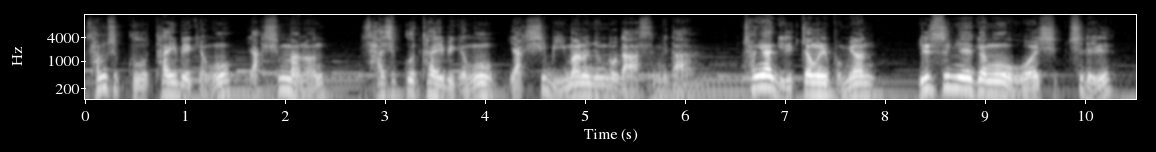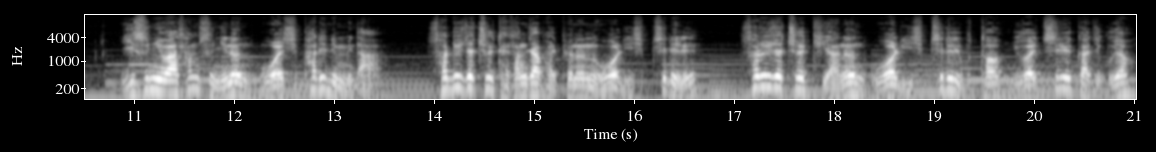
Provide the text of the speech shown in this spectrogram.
39 타입의 경우 약 10만원, 49 타입의 경우 약 12만원 정도 나왔습니다. 청약 일정을 보면 1순위의 경우 5월 17일, 2순위와 3순위는 5월 18일입니다. 서류 제출 대상자 발표는 5월 27일, 서류 제출 기한은 5월 27일부터 6월 7일까지고요.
